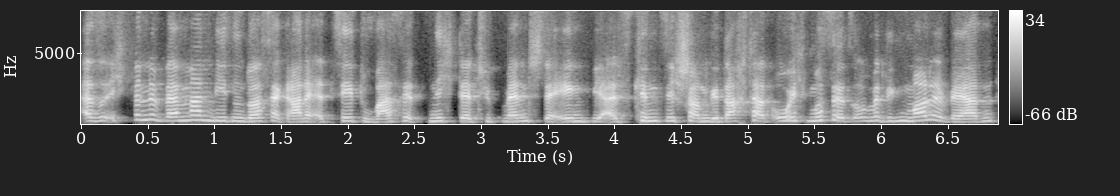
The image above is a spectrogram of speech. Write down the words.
Also ich finde, wenn man diesen, du hast ja gerade erzählt, du warst jetzt nicht der Typ Mensch, der irgendwie als Kind sich schon gedacht hat, oh, ich muss jetzt unbedingt Model werden,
